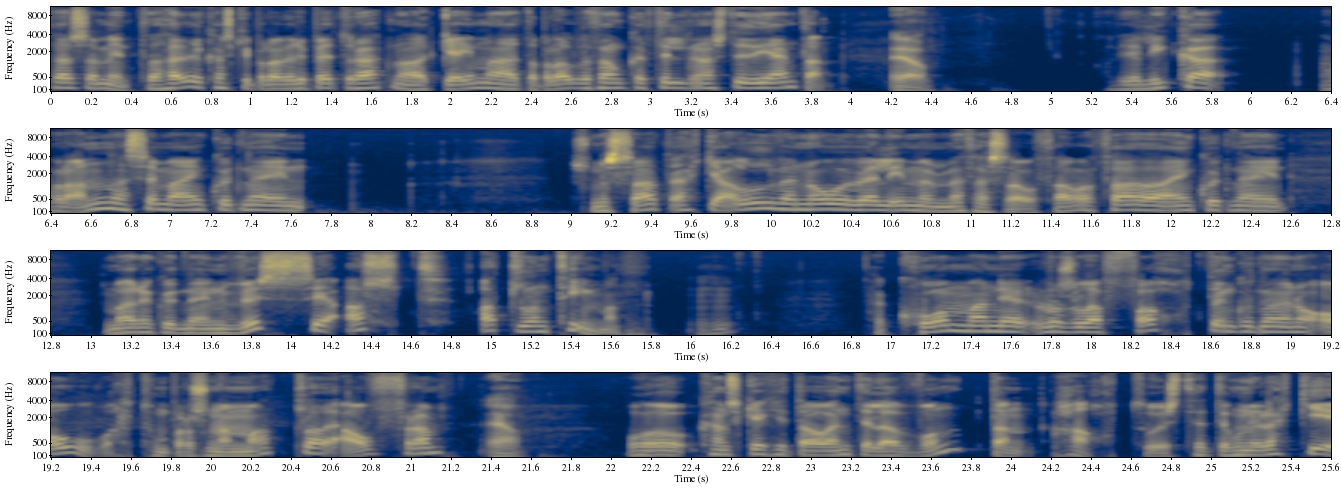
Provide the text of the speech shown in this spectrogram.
þessa mynd. Það hefði kannski bara verið betur hefnað að geima þetta bara alveg þangar til í næstuði í endan. Já, því að líka það var annað sem að einhvern veginn svona satt ekki alveg nógu vel í mér með þessa og það var það að einhvern veginn maður einhvern veginn vissi allt allan tíman Mhm. Það kom hann er rosalega fátt einhvern veginn á óvart hún bara svona matlaði áfram já og kannski ekki á endilega vondan hátt, þú veist, þetta hún er ekki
